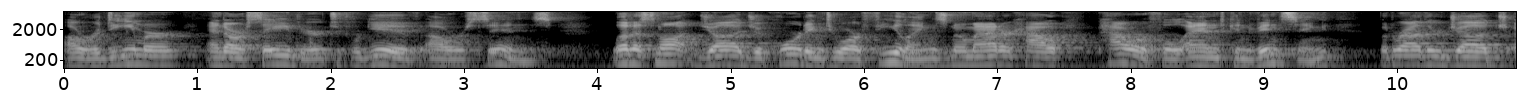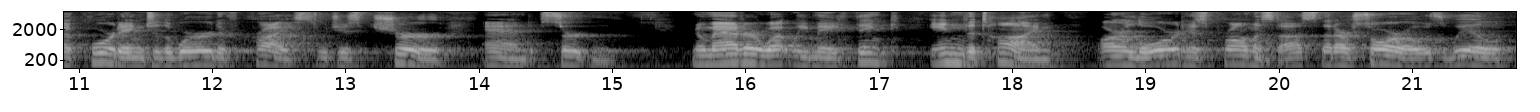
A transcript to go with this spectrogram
our Redeemer, and our Savior to forgive our sins. Let us not judge according to our feelings, no matter how powerful and convincing, but rather judge according to the word of Christ, which is sure and certain. No matter what we may think in the time, our Lord has promised us that our sorrows will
